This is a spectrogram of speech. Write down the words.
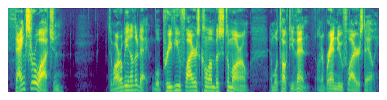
Thanks for watching. Tomorrow will be another day. We'll preview Flyers Columbus tomorrow, and we'll talk to you then on a brand new Flyers Daily.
